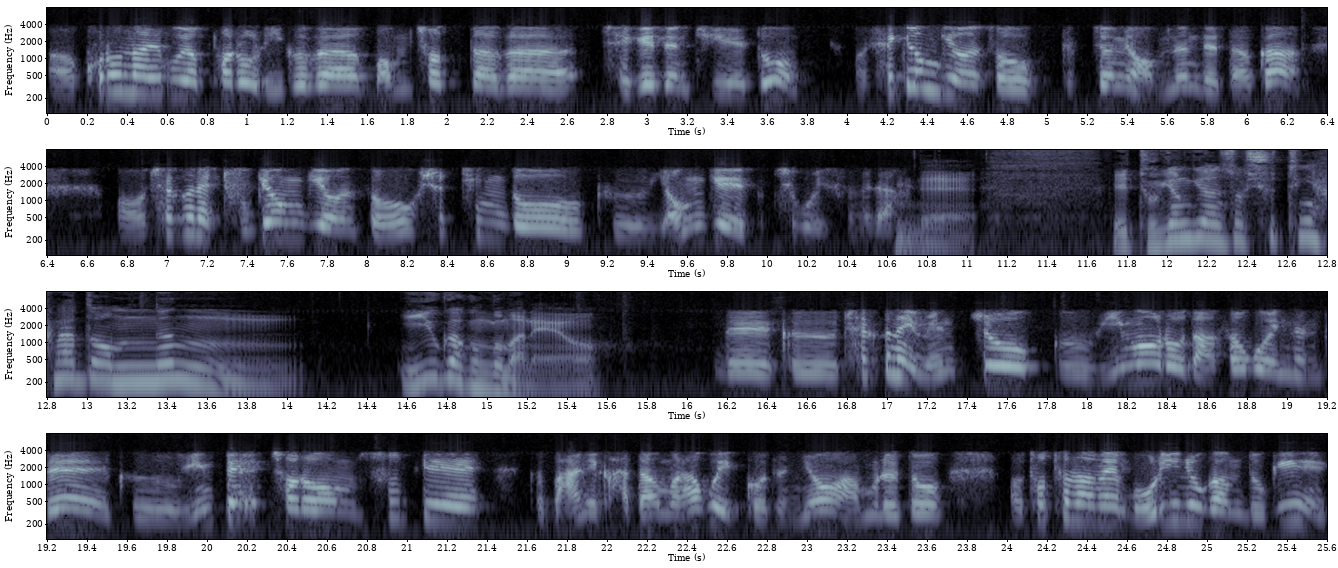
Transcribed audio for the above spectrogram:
어, 코로나19 여파로 리그가 멈췄다가 재개된 뒤에도 어, 3경기 연속 득점이 없는 데다가 어, 최근에 두 경기 연속 슈팅도 그 연계에 그치고 있습니다. 네. 이 두 경기 연속 슈팅이 하나도 없는 이유가 궁금하네요. 네, 그 최근에 왼쪽 그 윙어로 나서고 있는데 그 윙백처럼 수비에 그 많이 가담을 하고 있거든요. 아무래도 어, 토트넘의 모리뉴 감독이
